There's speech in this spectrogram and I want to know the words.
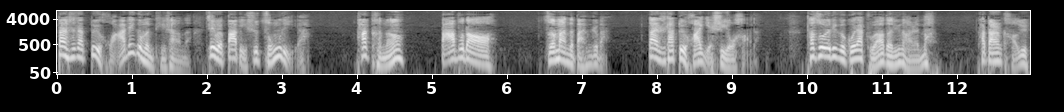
但是在对华这个问题上呢，这位巴比什总理啊，他可能达不到泽曼的百分之百，但是他对华也是友好的。他作为这个国家主要的领导人吧，他当然考虑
